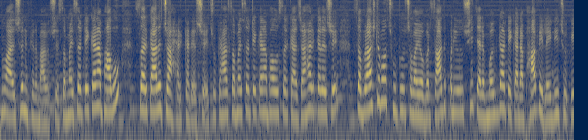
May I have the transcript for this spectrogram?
પરિષદનું આયોજન કરવામાં આવ્યું છે. સમયસર ટેકાના ભાવો સરકાર જાહેર કરે છે. જોકે હાલ સમયસર ટેકાના ભાવો સરકાર જાહેર કરે છે. સૌરાષ્ટ્રમાં છૂટો છવાયો વરસાદ પડ્યો છે ત્યારે મગના ટેકાના ભાવને લઈને જોકે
